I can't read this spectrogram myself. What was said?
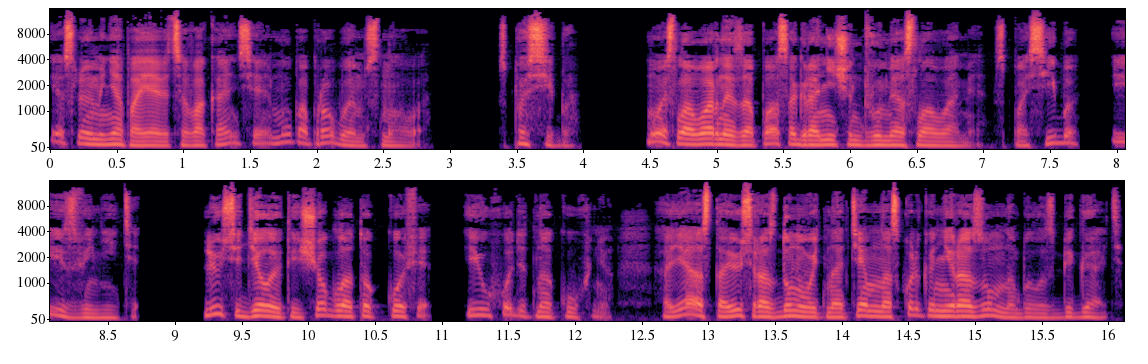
«Если у меня появится вакансия, мы попробуем снова». «Спасибо», мой словарный запас ограничен двумя словами «спасибо» и «извините». Люси делает еще глоток кофе и уходит на кухню, а я остаюсь раздумывать над тем, насколько неразумно было сбегать.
